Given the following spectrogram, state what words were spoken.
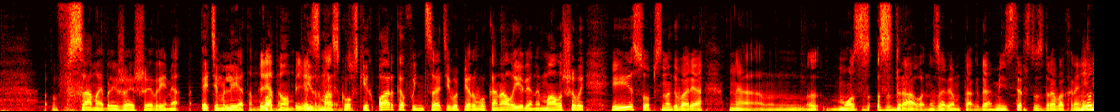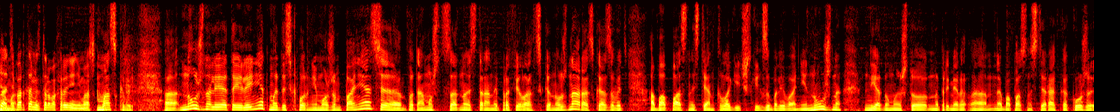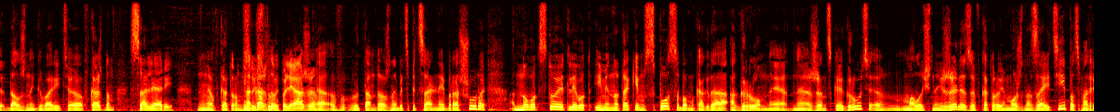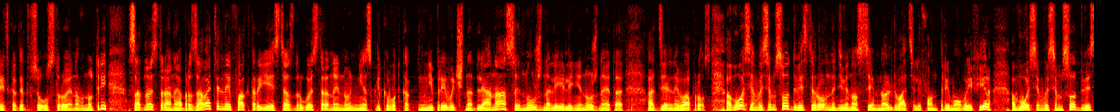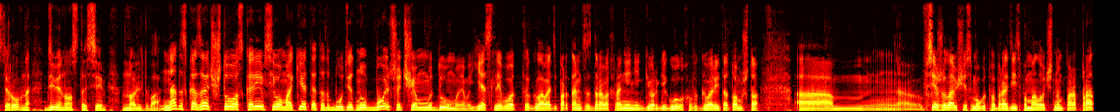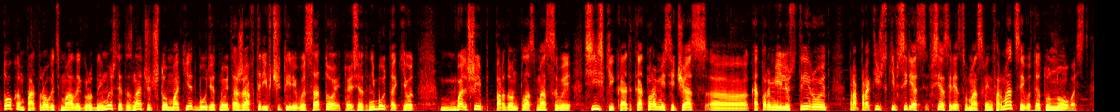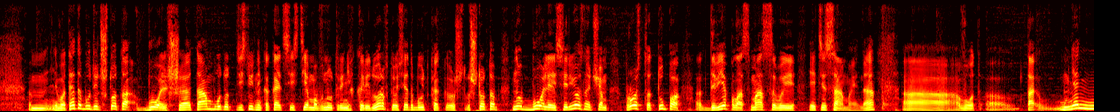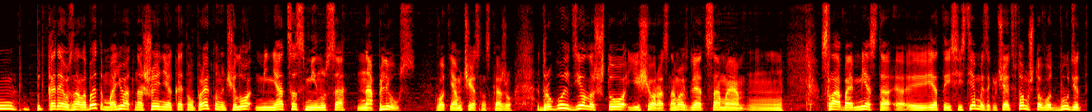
в самое ближайшее время, этим летом, в Летом, одном летом из появится. московских парков, инициатива Первого канала Елены Малышевой и, собственно говоря, э, Мосздрава, назовем так, да, Министерство здравоохранения. Ну да, Департамент здравоохранения Москвы. Москвы. А, Нужно ли это или нет, мы до сих пор не можем понять, э, потому что, с одной стороны, профилактика нужна, рассказывать об опасности онкологических заболеваний нужно. Я думаю, что, например, э, об опасности рака кожи должны говорить в каждом солярии, м, в котором На каждом пляже. Э, Там должны быть специальные брошюры. Но вот стоит ли вот именно таким способом, когда огромная э, женская грудь, э, молочные железы, в которые можно зайти, посмотреть, как это все устроено внутри. С одной стороны, образовательный фактор есть, а с другой стороны, ну, несколько вот как непривычно для нас, и нужно ли или не нужно, это отдельный вопрос. 8 800 200 ровно 9702, телефон прямого эфира. 8 800 200 ровно 9702. Надо сказать, что, скорее всего, макет этот будет, ну, больше, чем мы думаем. Если вот глава Департамента здравоохранения Георгий Гулухов говорит о том, что ам, все желающие смогут побродить по молочным протокам, потрогать малые грудные мышцы, это значит, что макет будет, ну, этажа в 3-4 высотой. То есть это не будут такие вот большие, пардон, пластмассовые сиськи, ко- которыми сейчас, э, которыми иллюстрируют практически все, все средства массовой информации вот эту новость. Вот это будет что-то большее, там будут действительно какая-то система внутренних коридоров, то есть это будет как э, что-то, ну, более серьезное, чем просто тупо две пластмассовые эти самые, да, А, вот. А, так, у меня, когда я узнал об этом, мое отношение к этому проекту начало меняться с минуса на плюс. Вот я вам честно скажу. Другое дело, что, еще раз, на мой взгляд, самое слабое место э, э, этой системы заключается в том, что вот будет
